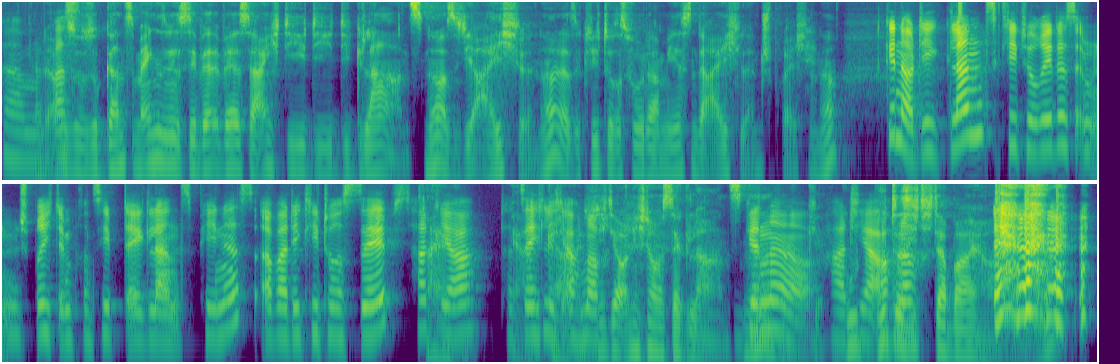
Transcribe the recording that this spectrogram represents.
Ähm, also, so ganz im engen Sinne wäre wäre es ja eigentlich die die die Glans, ne, also die Eichel, ne? Also, Klitoris würde am ehesten der Eichel entsprechen, ne? Genau, die Glans clitoridis en entspricht im Prinzip der Glans Penis, aber die Klitoris selbst hat Ah ja, ja ja tatsächlich klar, auch die noch besteht ja auch nicht nur aus der Glans, ne? genau, Okay, hat gut ja gut, auch dass ich noch dich dabei habe?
